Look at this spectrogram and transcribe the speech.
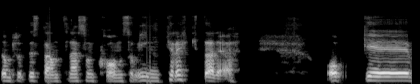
de protestanterna som kom som inkräktare. Och eh,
